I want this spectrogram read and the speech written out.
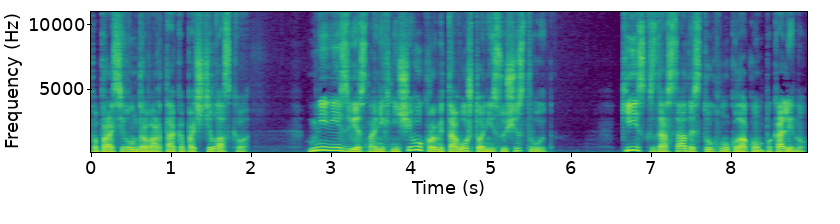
Попросил он Дровартака почти ласково. Мне неизвестно о них ничего, кроме того, что они существуют. Киск с досадой стукнул кулаком по колину.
